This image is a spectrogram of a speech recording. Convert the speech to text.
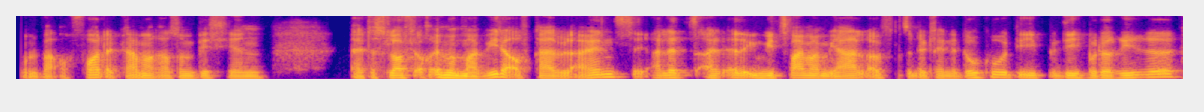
und war auch vor der Kamera so ein bisschen. Äh, das läuft auch immer mal wieder auf Kabel 1. Alle, irgendwie zweimal im Jahr läuft so eine kleine Doku, die, die ich moderiere. Und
